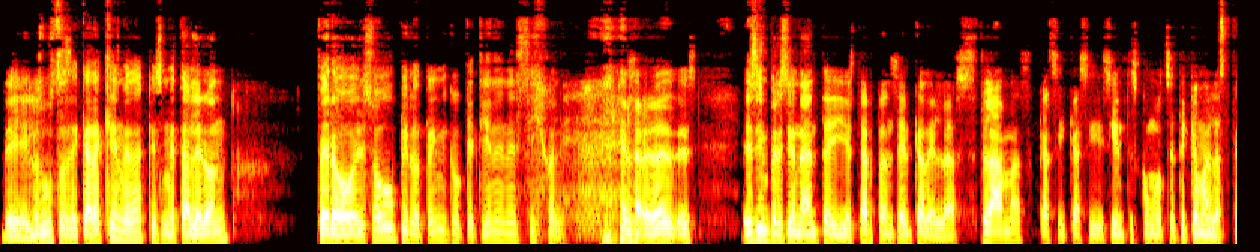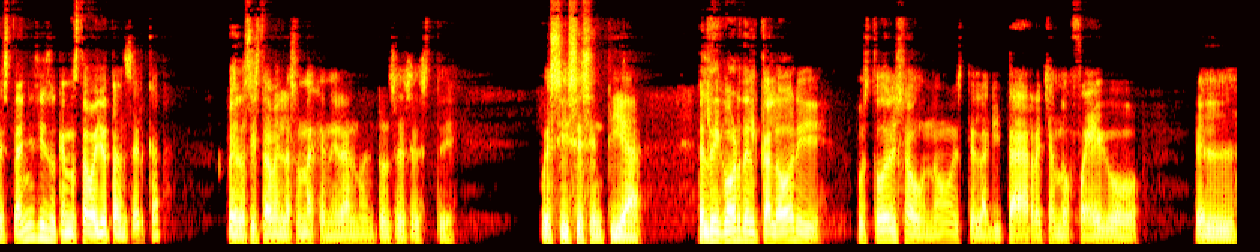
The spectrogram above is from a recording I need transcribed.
de los gustos de cada quien, ¿verdad? Que es metalerón, pero el show pirotécnico que tienen es, híjole, la verdad es, es impresionante y estar tan cerca de las flamas, casi, casi sientes como se te queman las pestañas y eso que no estaba yo tan cerca, pero sí estaba en la zona general, ¿no? Entonces, este, pues sí se sentía el rigor del calor y pues todo el show, ¿no? Este, la guitarra echando fuego, el,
